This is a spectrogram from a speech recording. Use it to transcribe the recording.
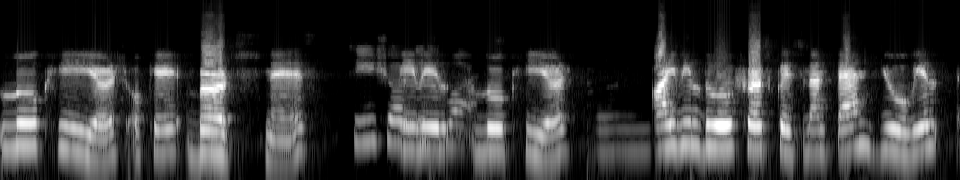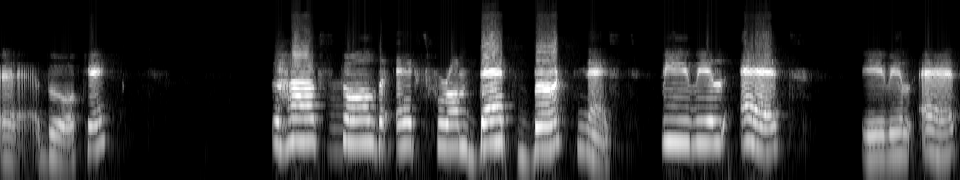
look here. Okay. Bird's nest. T-shirt We will look here. I will do first question and then you will uh, do, okay? The hawk stole the eggs from that bird nest. We will add, we will add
